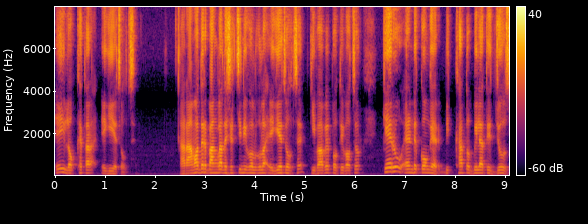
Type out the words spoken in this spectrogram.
এই লক্ষ্যে তারা এগিয়ে চলছে। আর আমাদের বাংলাদেশের চিনিকলগুলো এগিয়ে চলছে কীভাবে প্রতি বছর কেরু অ্যান্ড কোংয়ের বিখ্যাত বিলাতি জুস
